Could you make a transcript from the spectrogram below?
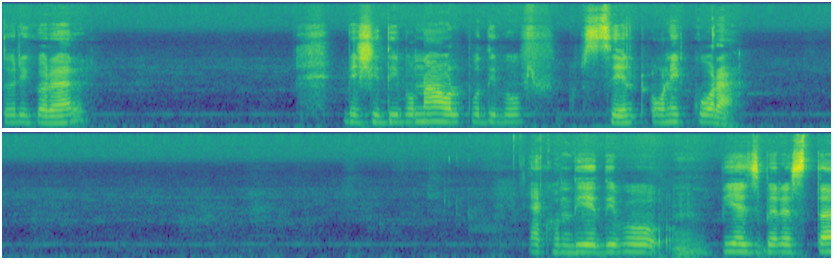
তৈরি করার। বেশি দিব না, অল্প দিব, সেন্ট অনেক কড়া এখন দিয়ে দিব পেঁয়াজ বেরেস্তা,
